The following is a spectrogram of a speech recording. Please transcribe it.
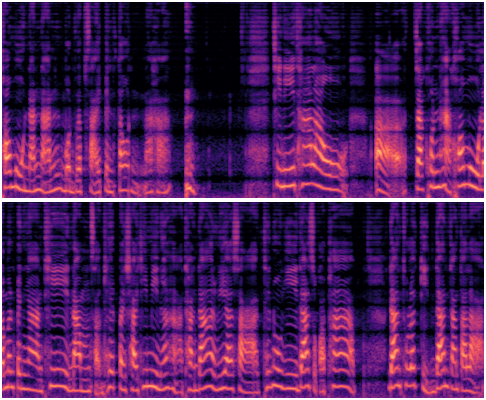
ข้อมูลนั้นๆ บนเว็บไซต์เป็นต้นนะคะ ทีนี้ถ้าเรา จะค้นหาข้อมูลแล้วมันเป็นงานที่นำสันเทศไปใช้ที่มีเนื้อหาทางด้านวิทยาศาสตร์ เทคโนโลยี ด้านสุขภาพ ด้านธุรกิจ ด้านการตลาด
